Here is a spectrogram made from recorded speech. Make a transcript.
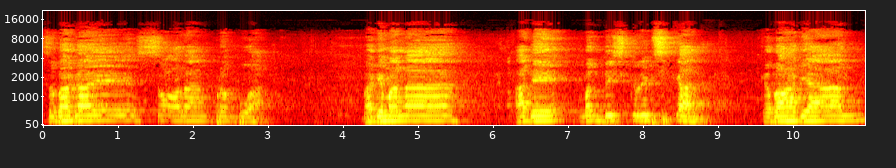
Sebagai seorang perempuan, bagaimana adik mendeskripsikan kebahagiaan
